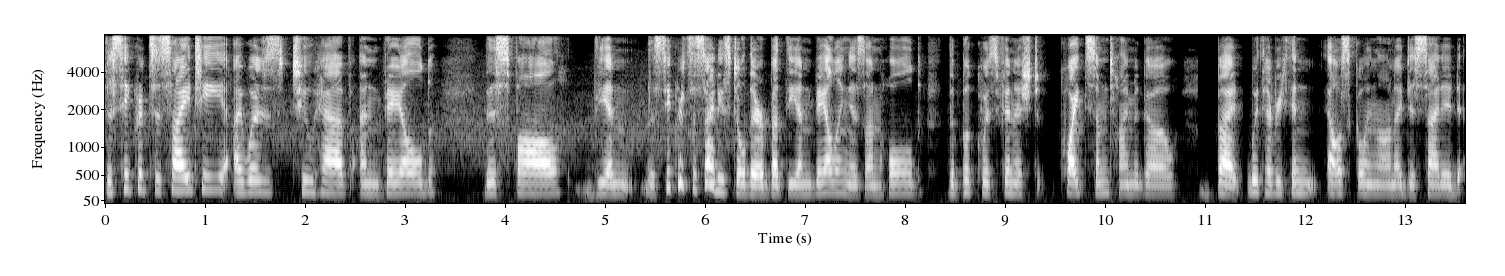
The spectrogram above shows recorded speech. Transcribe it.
The Secret Society, I was to have unveiled this fall. The, the Secret Society is still there, but the unveiling is on hold. The book was finished quite some time ago, but with everything else going on, I decided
